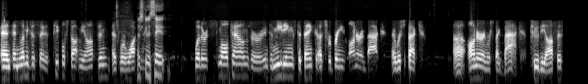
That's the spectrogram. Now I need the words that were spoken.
And and let me just say this: people stop me often as we're walking. I was going to say, whether it's small towns or into meetings, to thank us for bringing honor and back and respect, uh, honor and respect back to the office.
